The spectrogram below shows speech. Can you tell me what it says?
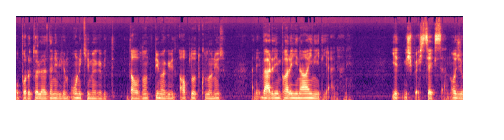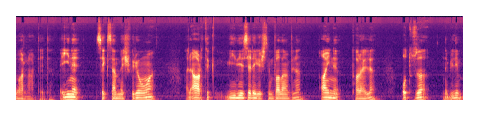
operatörlerde ne bileyim 12 megabit download 1 megabit upload kullanıyoruz. Hani verdiğim para yine aynıydı yani hani 75 80 o civarlardaydı. E yine 85 veriyorum ama Hani artık VDSL'e geçtim falan filan. Aynı parayla 30'a ne bileyim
